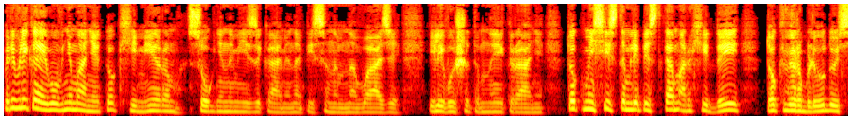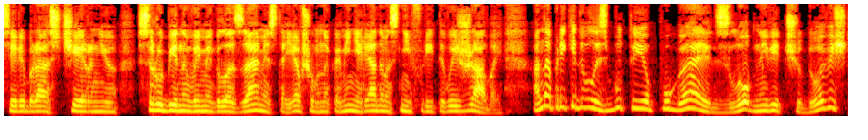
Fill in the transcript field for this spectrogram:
привлекая его внимание то к химерам с огненными языками, написанным на вазе или вышитым на экране, то к мясистым лепесткам орхидей, то к верблюду из серебра с чернью, с рубиновыми глазами, стоявшему на камине рядом с нефритовой жабой. Она прикидывалась, будто ее пугает злобный вид чудовищ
